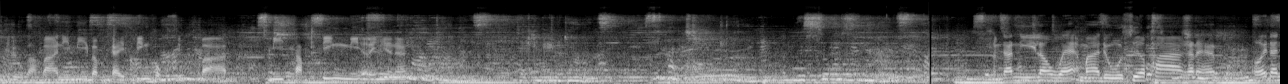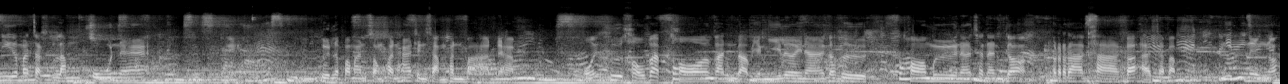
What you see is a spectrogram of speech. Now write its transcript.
ไปดูบบว่านี้มีแบบไก่ปิ้ง 60 บาท มีตับปิ้ง มีอะไรเงี้ยนะทางด้านนี้เราแวะมาดูเสื้อผ้ากันนะครับ เฮ้ย ด้านนี้ก็มาจากลำพูนนะฮะคืนละประมาณ 2,500ถึง3,000 บาทนะครับ โอ้ยคือเขาแบบทอกันแบบอย่างนี้เลยนะ ก็คือทอมือนะ ฉะนั้นก็ราคาก็อาจจะแบบนิดนึงเนาะ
